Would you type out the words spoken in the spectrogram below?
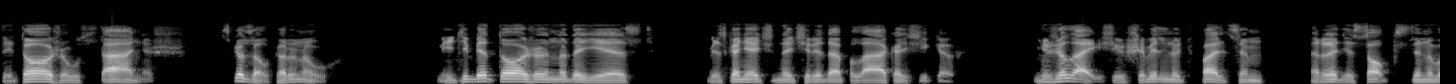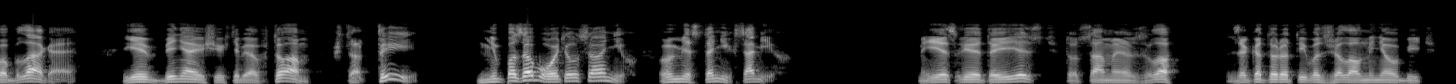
ты тоже устанешь, — сказал Карнаух. — И тебе тоже надоест бесконечная череда плакальщиков, не желающих шевельнуть пальцем ради собственного блага и обвиняющих тебя в том, что ты не позаботился о них вместо них самих. Если это и есть то самое зло, за которое ты возжелал меня убить,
